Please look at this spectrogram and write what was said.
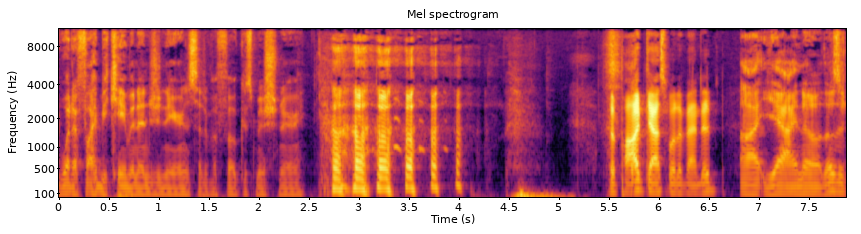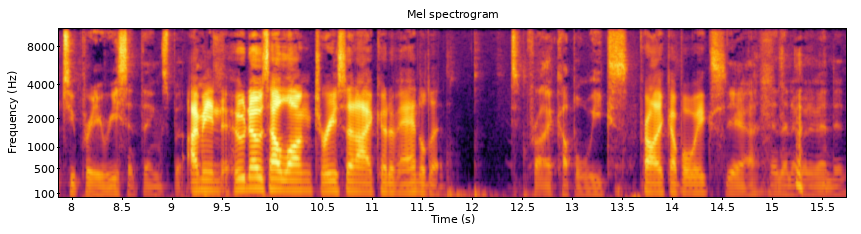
What if I became an engineer instead of a focus missionary? the podcast would have ended. Uh, yeah, I know those are two pretty recent things, but I mean, who knows how long Teresa and I could have handled it? probably a couple weeks. Probably a couple weeks. Yeah, and then it would have ended.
